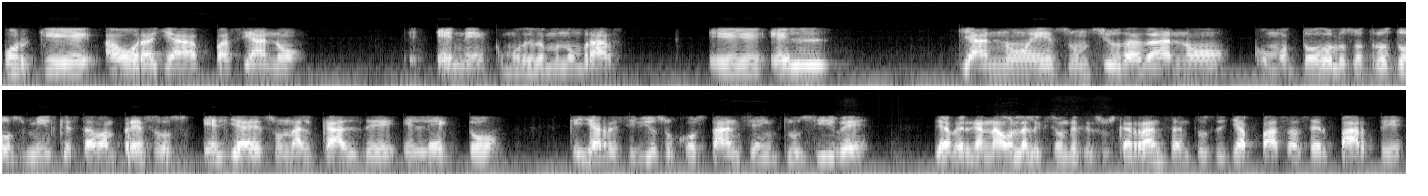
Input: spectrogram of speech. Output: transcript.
porque ahora ya Paciano, N, como debemos nombrar, eh, él ya no es un ciudadano como todos los otros dos mil que estaban presos. Él ya es un alcalde electo que ya recibió su constancia, inclusive de haber ganado la elección de Jesús Carranza. Entonces ya pasa a ser parte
